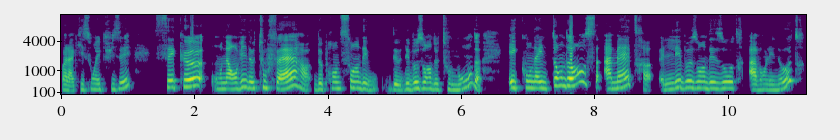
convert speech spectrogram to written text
voilà, qui sont épuisées, c'est que on a envie de tout faire, de prendre soin des besoins de tout le monde, et qu'on a une tendance à mettre les besoins des autres avant les nôtres,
